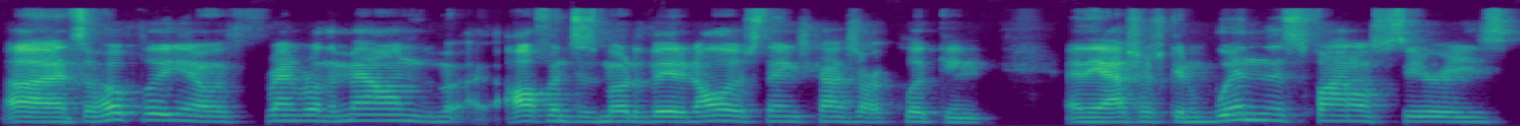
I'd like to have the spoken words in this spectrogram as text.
Uh, and so hopefully, you know, with Framber on the mound, offense is motivated, all those things kind of start clicking, and the Astros can win this final series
